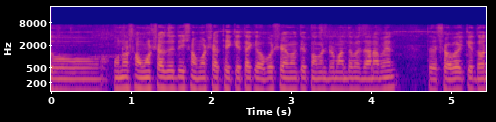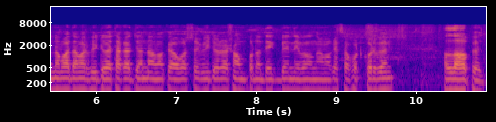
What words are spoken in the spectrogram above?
তো কোনো সমস্যা যদি সমস্যা থেকে থাকে, অবশ্যই আমাকে কমেন্টের মাধ্যমে জানাবেন। তো সবাইকে ধন্যবাদ আমার ভিডিও থাকার জন্য। আমাকে অবশ্যই ভিডিওটা সম্পূর্ণ দেখবেন এবং আমাকে সাপোর্ট করবেন। আল্লাহ হাফেজ।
